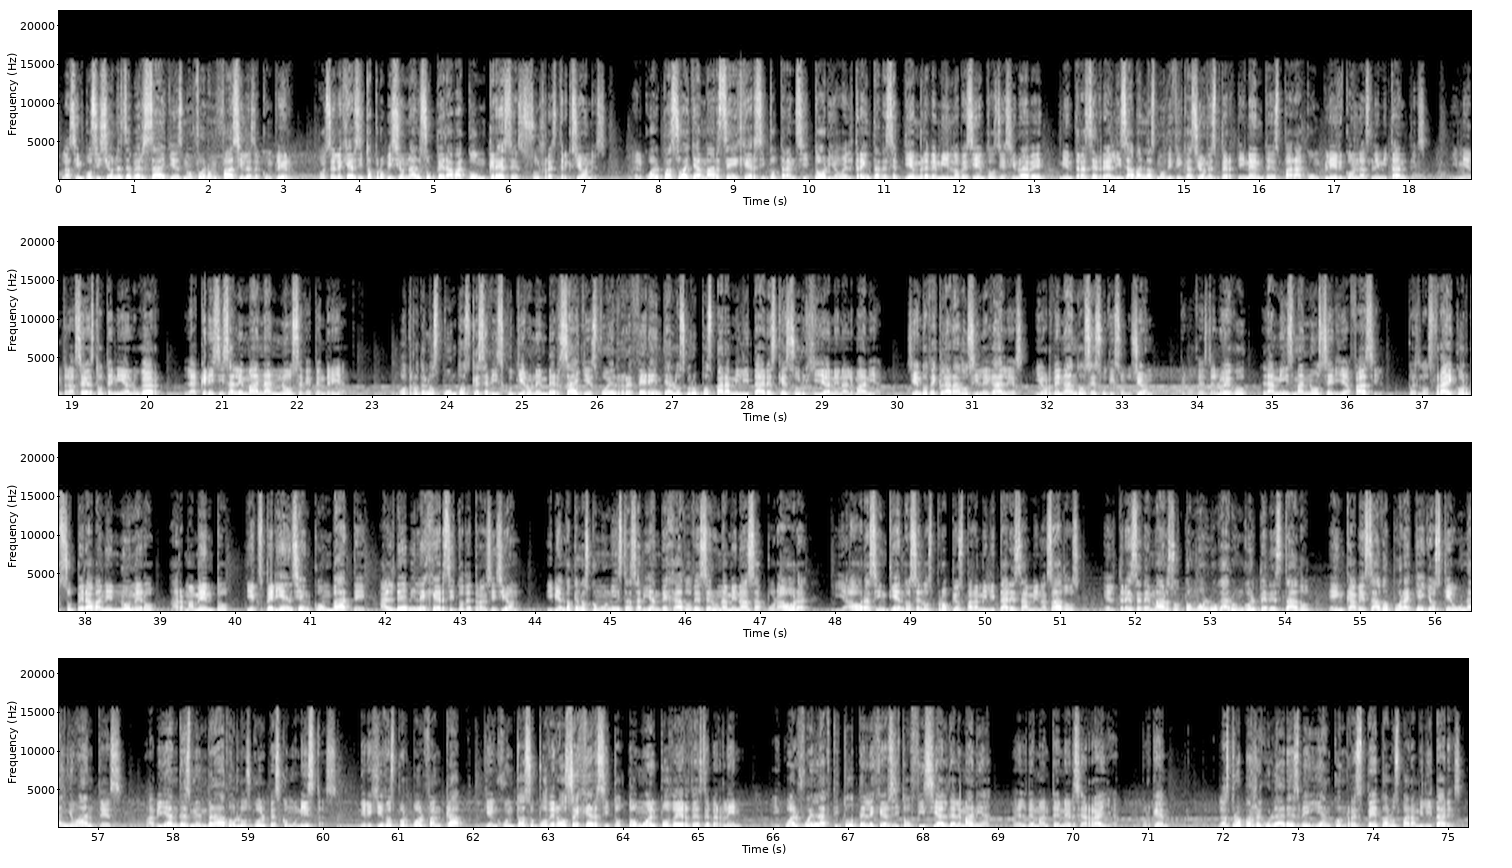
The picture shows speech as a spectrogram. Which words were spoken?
Las imposiciones de Versalles no fueron fáciles de cumplir, pues el ejército provisional superaba con creces sus restricciones, el cual pasó a llamarse Ejército Transitorio el 30 de septiembre de 1919, mientras se realizaban las modificaciones pertinentes para cumplir con las limitantes. Y mientras esto tenía lugar, la crisis alemana no se detendría. Otro de los puntos que se discutieron en Versalles fue el referente a los grupos paramilitares que surgían en Alemania, siendo declarados ilegales y ordenándose su disolución, pero desde luego la misma no sería fácil, pues los Freikorps superaban en número, armamento y experiencia en combate al débil ejército de transición, y viendo que los comunistas habían dejado de ser una amenaza por ahora, y ahora sintiéndose los propios paramilitares amenazados, el 13 de marzo tomó lugar un golpe de Estado encabezado por aquellos que un año antes habían desmembrado los golpes comunistas, dirigidos por Wolfgang Kapp, quien junto a su poderoso ejército tomó el poder desde Berlín. ¿Y cuál fue la actitud del ejército oficial de Alemania? El de mantenerse a raya. ¿Por qué? Las tropas regulares veían con respeto a los paramilitares,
